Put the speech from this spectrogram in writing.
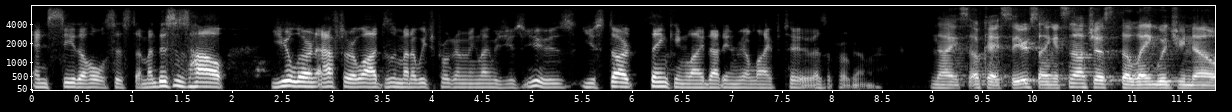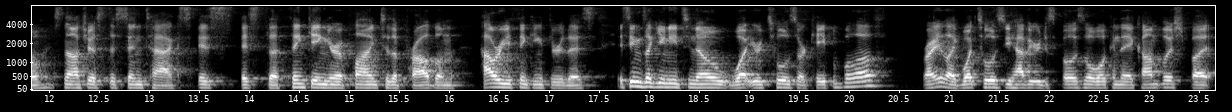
and see the whole system. And this is how you learn after a while it doesn't matter which programming language you use you start thinking like that in real life too as a programmer Nice. Okay, so you're saying it's not just the language you know, it's not just the syntax, it's it's the thinking you're applying to the problem. How are you thinking through this? It seems like you need to know what your tools are capable of, right? Like what tools do you have at your disposal, what can they accomplish, but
